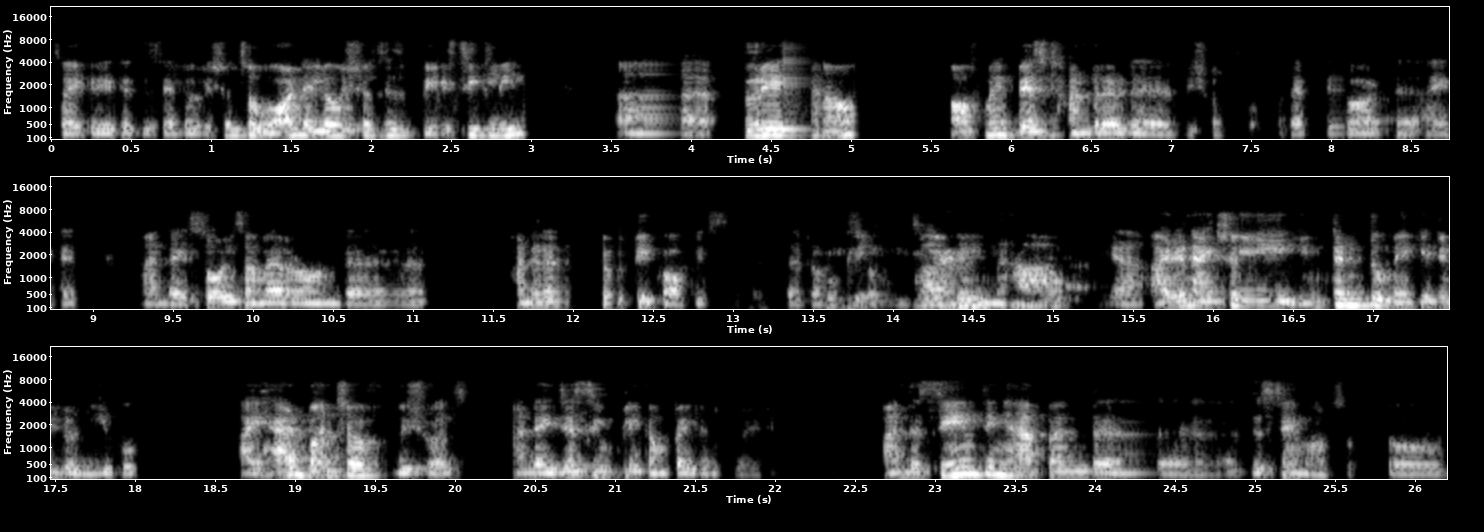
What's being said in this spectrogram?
so I created this yellow visual. So what yellow visuals is basically uh, curation of, of my best 100 uh, visuals. So that is what uh, I did. And I sold somewhere around uh, 150 copies. That okay. So, so I didn't, yeah, I didn't actually intend to make it into an ebook. I had bunch of visuals and I just simply compiled and created. And the same thing happened uh, this time also. So,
